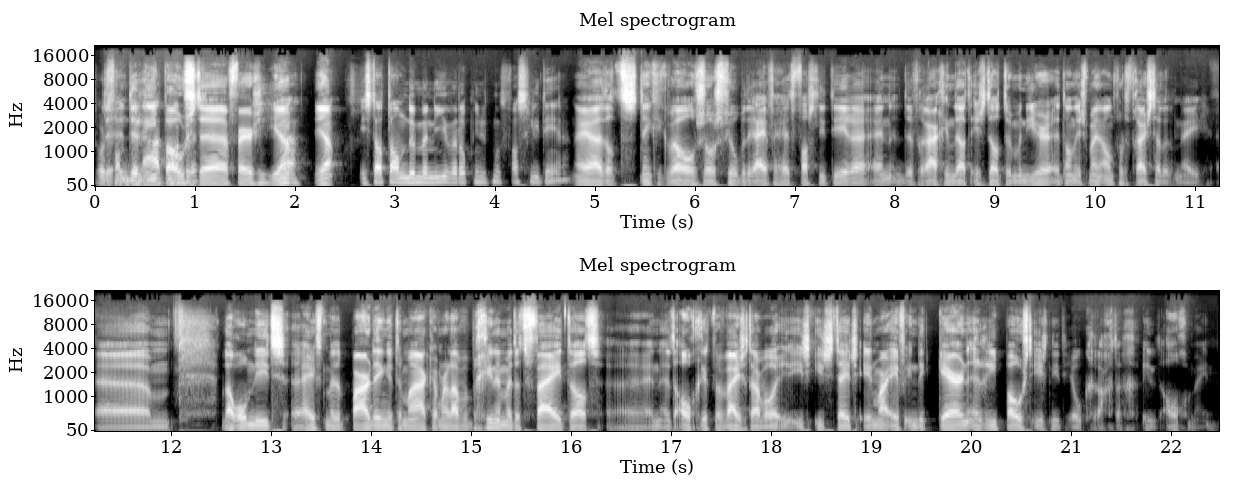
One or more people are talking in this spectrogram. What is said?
soort De, van de daarna het repost makkelijkst. eh, versie, ja. Ja. ja. Is dat dan de manier waarop je het moet faciliteren? Nou ja, dat is denk ik wel zoals veel bedrijven het faciliteren. En de vraag inderdaad, is dat de manier? En Dan is mijn antwoord vrij stellig nee. Ehm, waarom niet? Eh, heeft met een paar dingen te maken. Maar laten we beginnen met het feit dat, eh, en het algoritme wijst daar wel iets, iets steeds in, maar even in de kern, een repost is niet heel krachtig in het algemeen.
